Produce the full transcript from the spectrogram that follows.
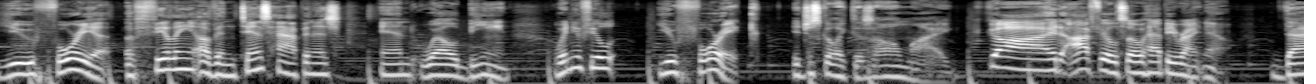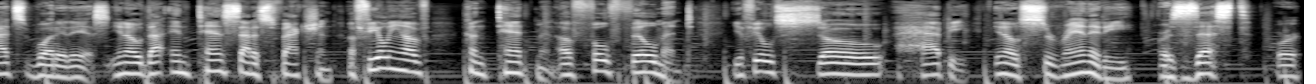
Euphoria, a feeling of intense happiness and well being. When you feel euphoric, you just go like this oh my god i feel so happy right now that's what it is you know that intense satisfaction a feeling of contentment of fulfillment you feel so happy you know serenity or zest or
